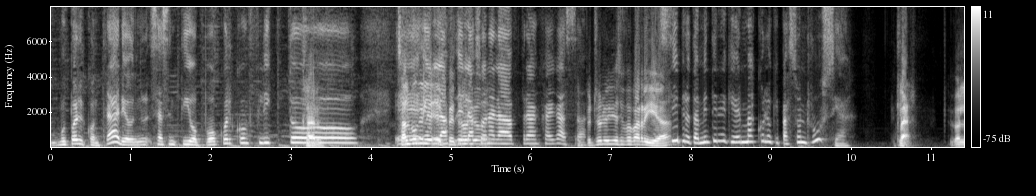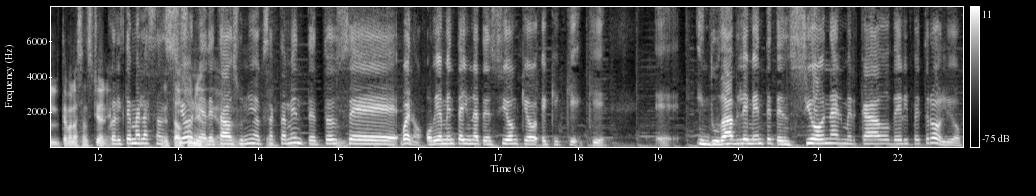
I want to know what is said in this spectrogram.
muy por el contrario, se ha sentido poco el conflicto Claro. eh, Salvo que el- la, en la petróleo- zona de la franja de Gaza. El petróleo día se fue para arriba. Sí, pero también tiene que ver más con lo que pasó en Rusia. Claro, con el tema de las sanciones. Con el tema de las En Estados sanciones Unidos, de digamos. Estados Unidos, exactamente. Entonces, bueno, obviamente hay una tensión que, eh, que, que- que, eh, indudablemente tensiona el mercado del petróleo,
